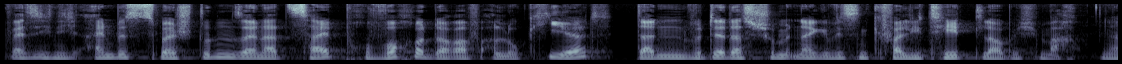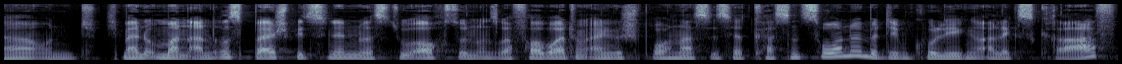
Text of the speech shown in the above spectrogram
weiß ich nicht, ein bis zwei Stunden seiner Zeit pro Woche darauf allokiert, dann wird er das schon mit einer gewissen Qualität, glaube ich, machen. Ja, und ich meine, um mal ein anderes Beispiel zu nennen, was du auch so in unserer Vorbereitung angesprochen hast, ist ja Kassenzone mit dem Kollegen Alex Graf.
